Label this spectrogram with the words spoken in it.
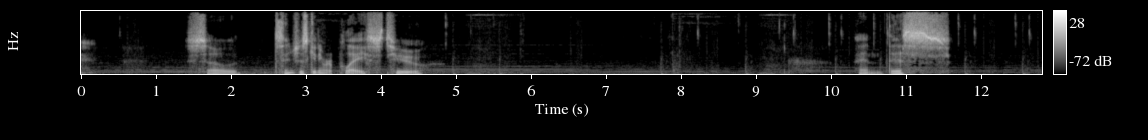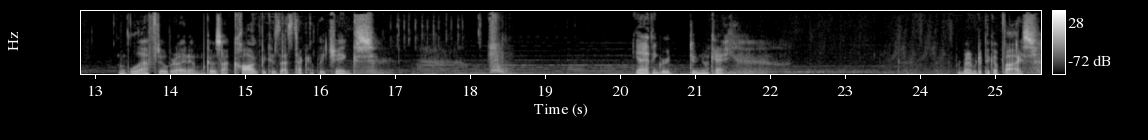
So, Singe is getting replaced too. And this leftover item goes on Kog because that's technically Jinx. Yeah, I think we're doing okay. Remember to pick up Vi's.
